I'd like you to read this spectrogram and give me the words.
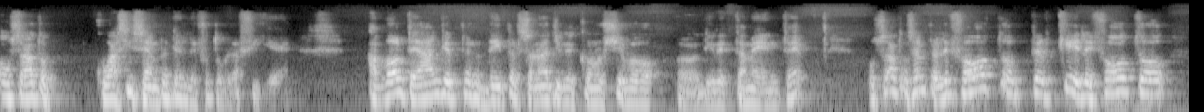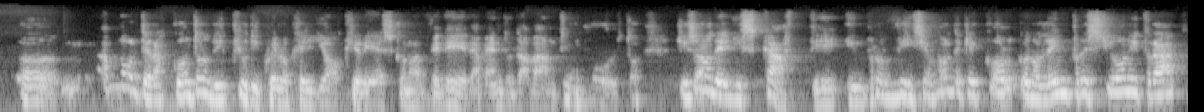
ho usato quasi sempre delle fotografie, a volte anche per dei personaggi che conoscevo uh, direttamente. Ho usato sempre le foto perché le foto uh, a volte raccontano di più di quello che gli occhi riescono a vedere avendo davanti un volto. Ci sono degli scatti improvvisi, a volte che colgono le impressioni tra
